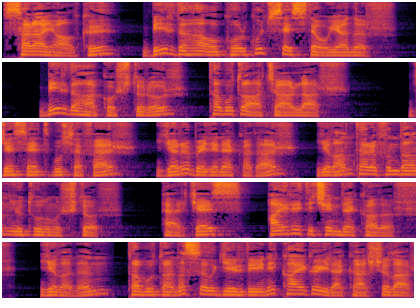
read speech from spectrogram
Saray halkı bir daha o korkunç seste uyanır. Bir daha koşturur, tabutu açarlar. Ceset bu sefer yarı beline kadar yılan tarafından yutulmuştur. Herkes hayret içinde kalır. Yılanın tabuta nasıl girdiğini kaygıyla karşılar.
